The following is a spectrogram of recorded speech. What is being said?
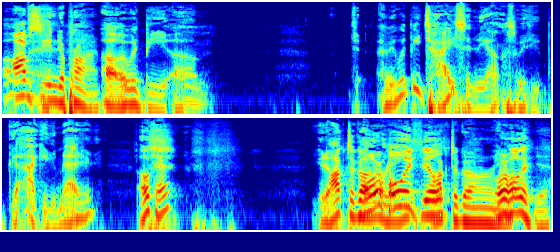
Obviously in your prime. Oh, it would be. Um, t- I mean, it would be Tyson. To be honest with you, God, can you imagine? Okay. You know, Octagon or Arena. Holyfield, Octagon Arena, or Holy. yeah.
